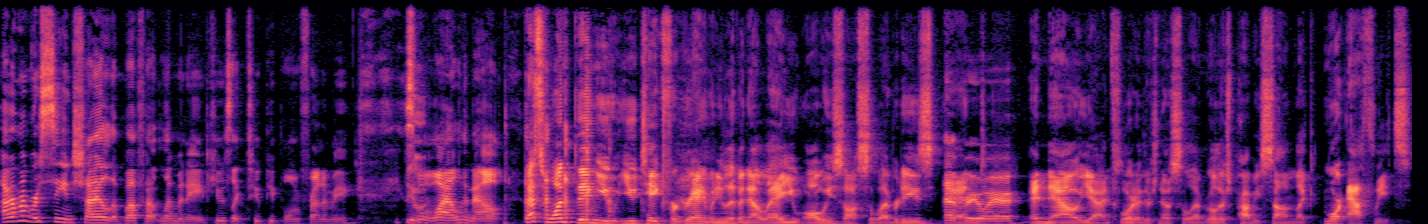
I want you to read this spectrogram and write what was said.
I remember seeing Shia LaBeouf at Lemonade. He was like two people in front of me. He's Yeah. wilding out. That's one thing you you take for granted when you live in LA. You always saw celebrities and- Everywhere. And now, yeah, in Florida, there's no celeb. Well, there's probably some, like more athletes.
